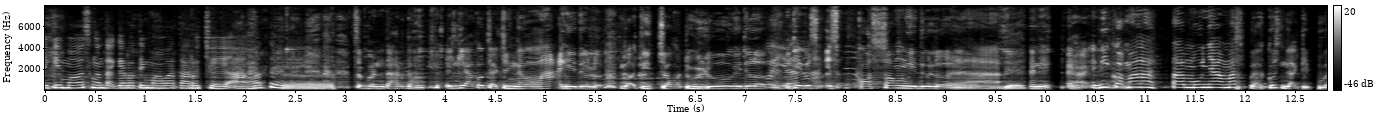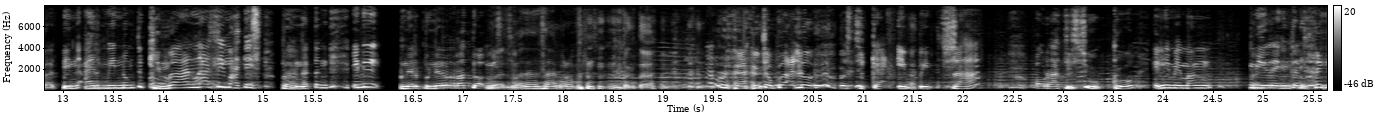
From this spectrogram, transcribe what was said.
iki mau wis ngentekke roti mawar karo jaya anget ya. Eh, Sebentar dong, ini aku jadi ngelak gitu loh, nggak dijok dulu gitu loh. Ini wis, wis kosong gitu loh. Nah, Iya. ini, eh, ini kok malah tamunya Mas Bagus nggak dibuatin air minum tuh gimana sih Matis banget. Ini bener-bener rodok mis saya kurang betul Coba lo wis dikei pizza ora disuguh. Ini memang miring tenan.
